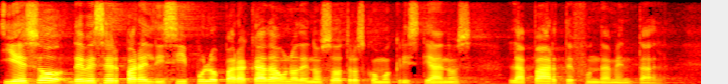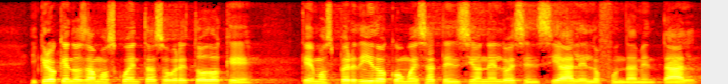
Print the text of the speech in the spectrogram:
Y eso debe ser para el discípulo, para cada uno de nosotros como cristianos, la parte fundamental. Y creo que nos damos cuenta sobre todo que, que hemos perdido como esa atención en lo esencial, en lo fundamental,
